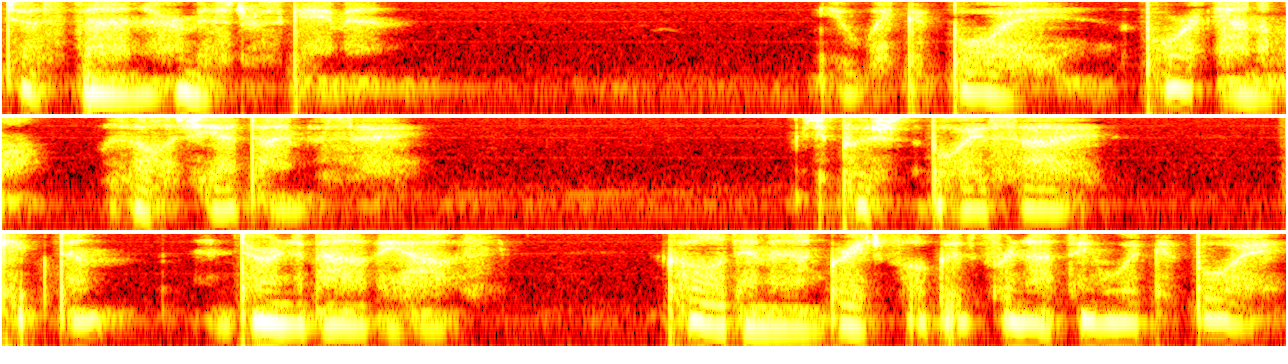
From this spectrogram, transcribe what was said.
Just then her mistress came in. You wicked boy, the poor animal, was all she had time to say. She pushed the boy aside, kicked him, and turned him out of the house, called him an ungrateful, good for nothing, wicked boy.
